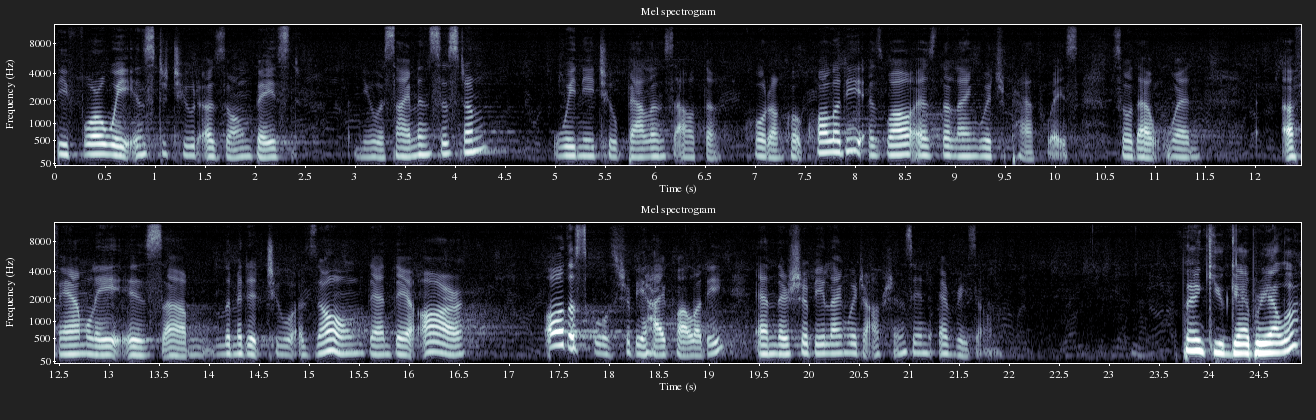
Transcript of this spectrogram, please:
before we institute a zone-based new assignment system, we need to balance out the quote unquote quality as well as the language pathways so that when a family is um, limited to a zone, then there are, all the schools should be high quality and there should be language options in every zone. Thank you. Gabriela?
